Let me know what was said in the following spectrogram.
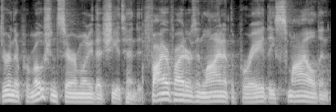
during the promotion ceremony that she attended. Firefighters in line at the parade, they smiled and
